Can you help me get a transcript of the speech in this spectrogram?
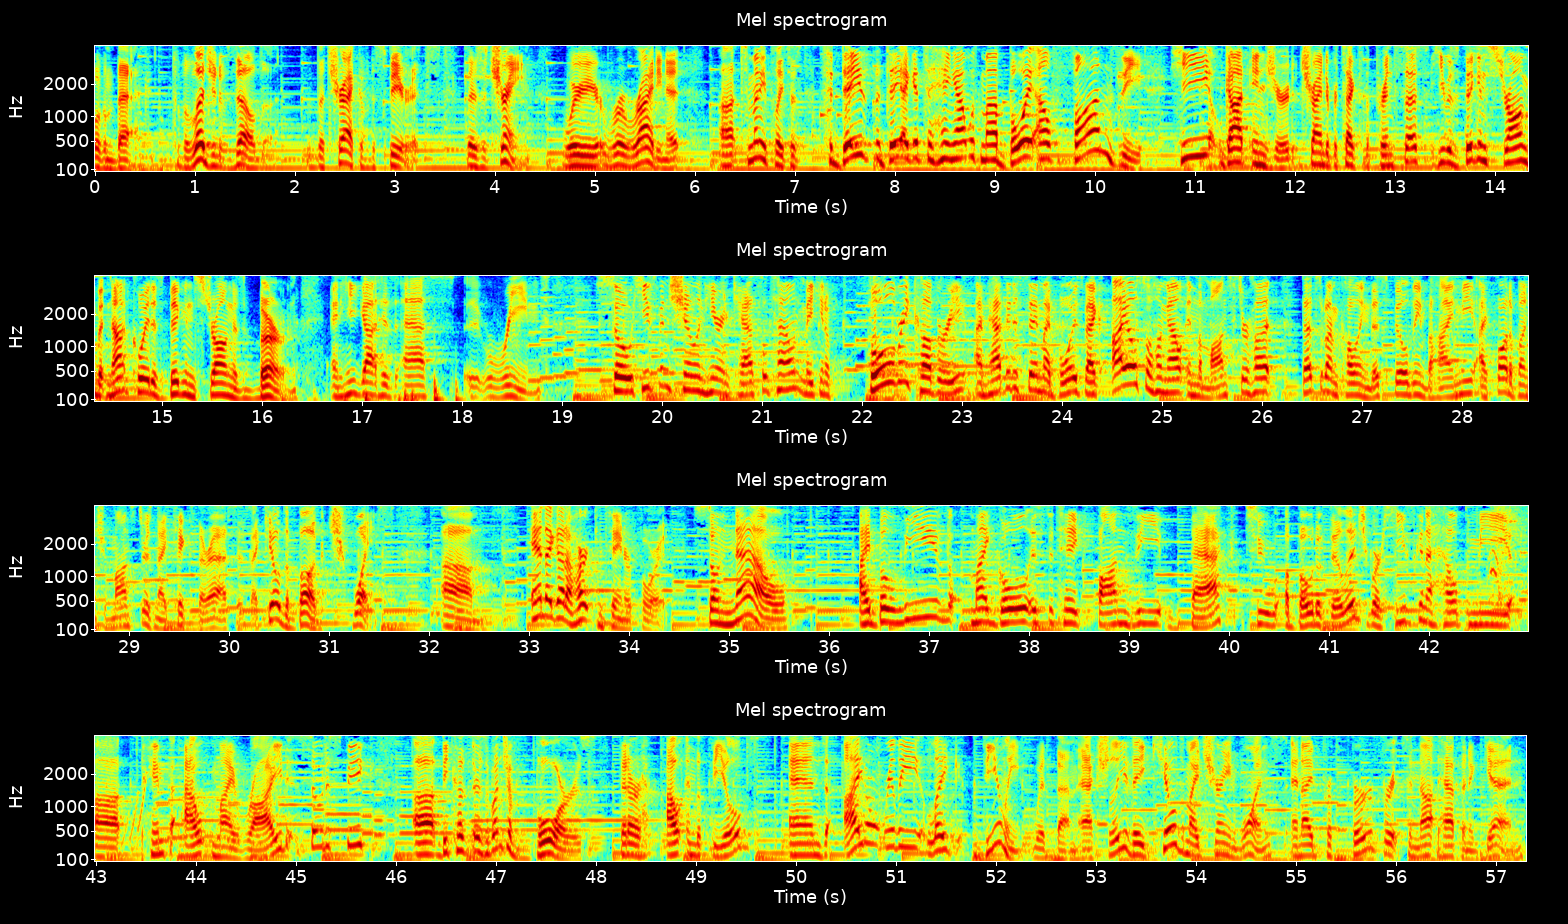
Welcome back to The Legend of Zelda, the track of the spirits. There's a train. We're, we're riding it uh, to many places. Today's the day I get to hang out with my boy Alfonsi. He got injured trying to protect the princess. He was big and strong, but not quite as big and strong as Byrne. And he got his ass uh, reamed. So he's been chilling here in Castletown, making a full recovery. I'm happy to say my boy's back. I also hung out in the monster hut. That's what I'm calling this building behind me. I fought a bunch of monsters and I kicked their asses. I killed a bug twice. Um, and I got a heart container for it. So now I believe my goal is to take Fonzie back to Aboda Village, where he's gonna help me uh, pimp out my ride, so to speak, uh, because there's a bunch of boars that are out in the fields, and I don't really like dealing with them, actually. They killed my train once, and I'd prefer for it to not happen again.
